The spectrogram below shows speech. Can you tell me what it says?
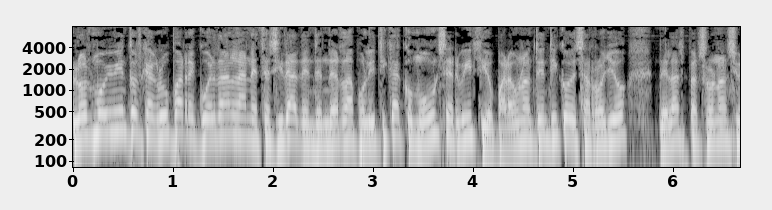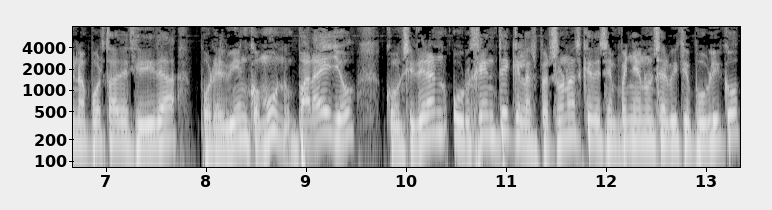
Los movimientos que agrupa recuerdan la necesidad de entender la política como un servicio para un auténtico desarrollo de las personas y una apuesta decidida por el bien común. Para ello, consideran urgente que las personas que desempeñan un servicio público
